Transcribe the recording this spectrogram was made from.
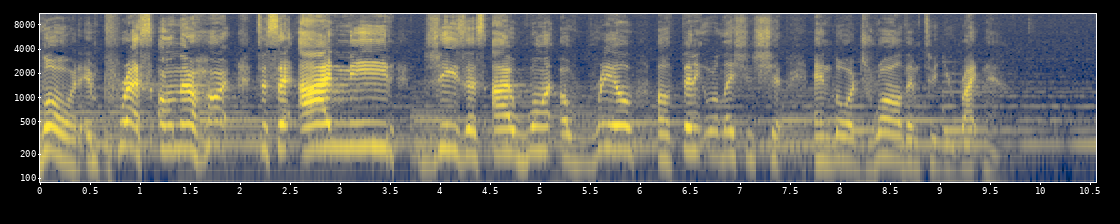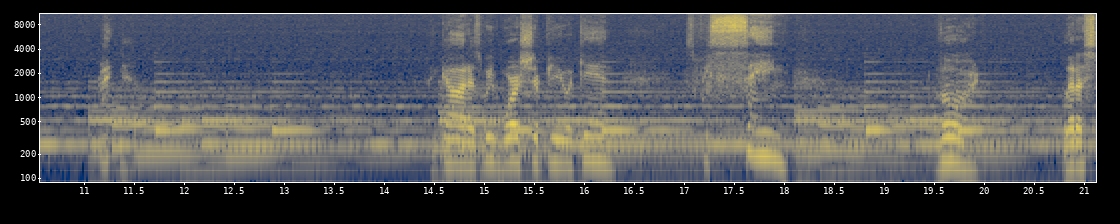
Lord, impress on their heart to say, I need Jesus. I want a real, authentic relationship. And Lord, draw them to you right now. God, as we worship you again, as we sing, Lord, let us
